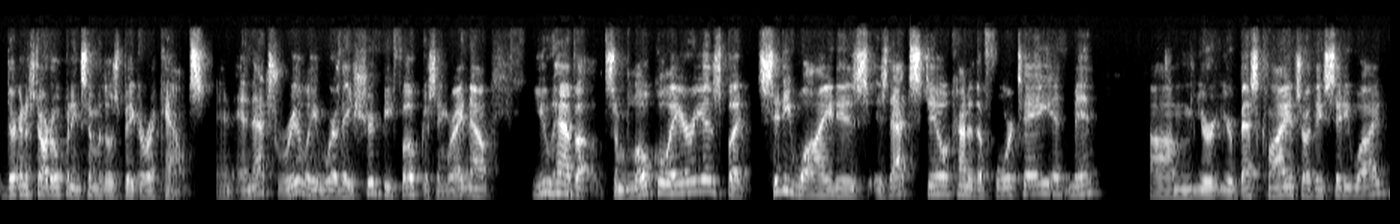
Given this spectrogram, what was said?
they're going to start opening some of those bigger accounts. And and that's really where they should be focusing right now. You have uh, some local areas, but citywide is is that still kind of the forte at Mint? Um, your your best clients are they citywide?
